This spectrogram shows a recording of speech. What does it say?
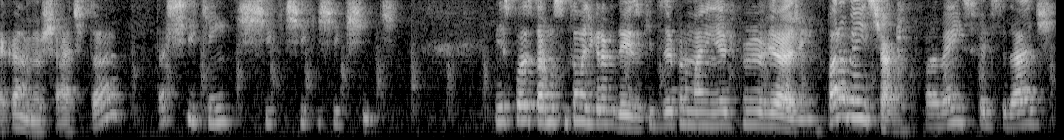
É, cara, meu chat tá, tá chique, hein? Chique, chique, chique, chique. Minha esposa está com sintomas de gravidez. O que dizer para um marinheiro de primeira viagem? Parabéns, Thiago. Parabéns, felicidade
